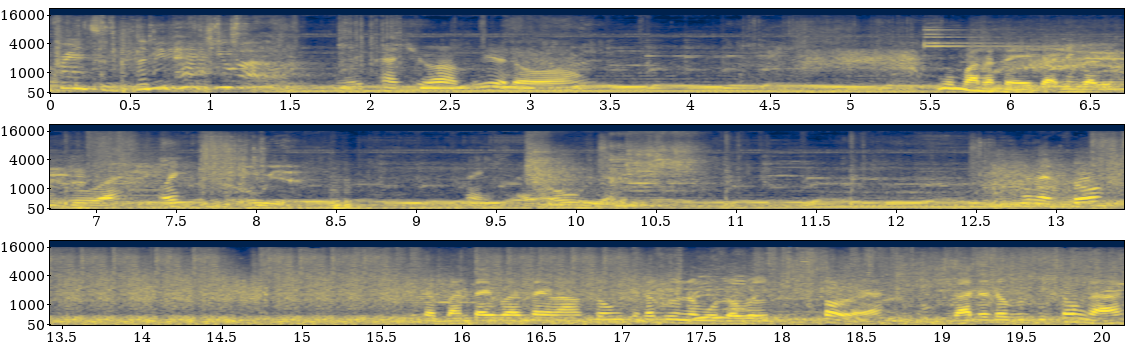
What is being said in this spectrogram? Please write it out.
Francie, let me patch you up. Let me patch you up. Iya dong. Mau pada tega ninggalin gua. Woi, Oh yeah. thanks. I owe ya. Nah, let's go. Kita bantai-bantai langsung. Kita belum nemu double pistol ya. Gak ada double pistol nggak?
